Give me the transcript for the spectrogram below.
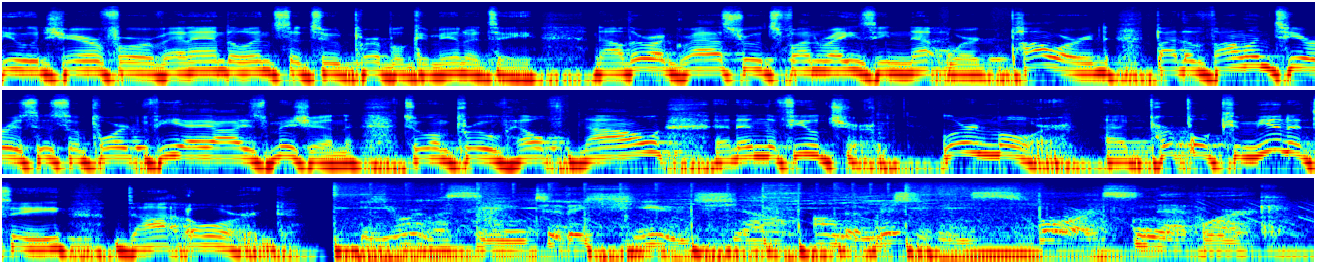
Huge here for Van Andel Institute Purple Community. Now, they're a grassroots fundraising network powered by the volunteers who support VAI's mission to improve health now and in the future. Learn more at purplecommunity.org. You're listening to The Huge Show on the Michigan Sports Network.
